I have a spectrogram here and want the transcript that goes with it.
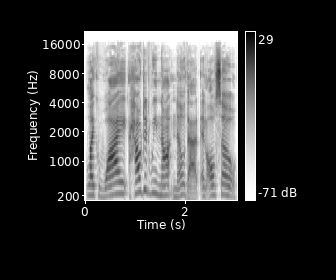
Like, why? How did we not know that? And also,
